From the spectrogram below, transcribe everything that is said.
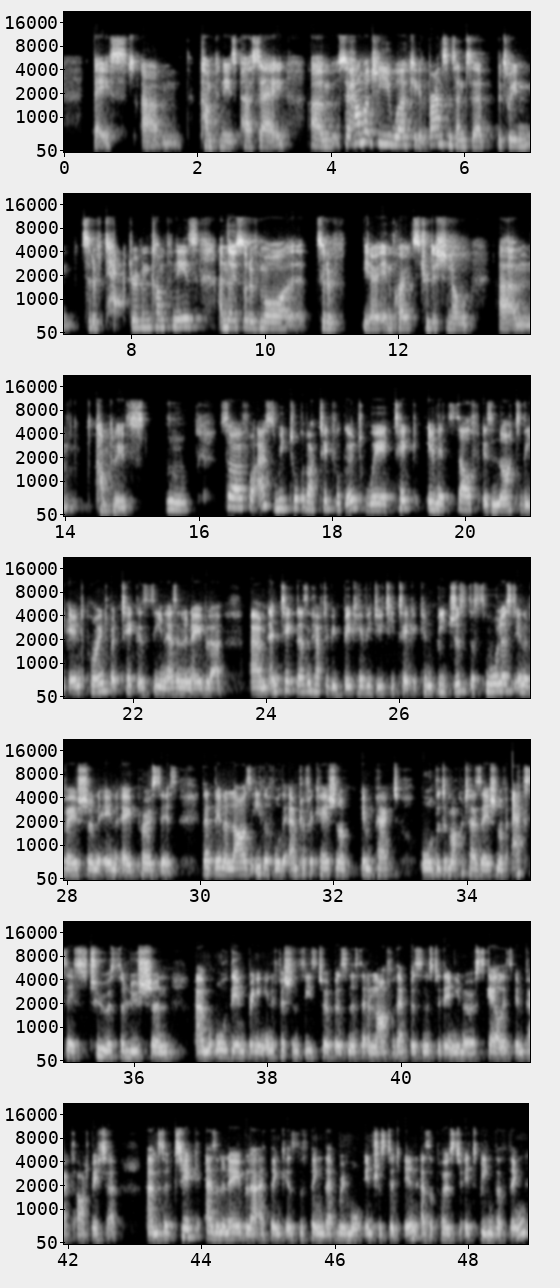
based um, companies per se. Um, so how much are you working at the Branson Center between sort of tech driven companies and those sort of more sort of you know in quotes traditional um, companies? Mm. So for us, we talk about tech for good, where tech in itself is not the end point, but tech is seen as an enabler. Um, and tech doesn't have to be big, heavy duty tech. It can be just the smallest innovation in a process that then allows either for the amplification of impact or the democratization of access to a solution, um, or then bringing inefficiencies to a business that allow for that business to then, you know, scale its impact out better. Um, so tech as an enabler, I think, is the thing that we're more interested in as opposed to it being the thing.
